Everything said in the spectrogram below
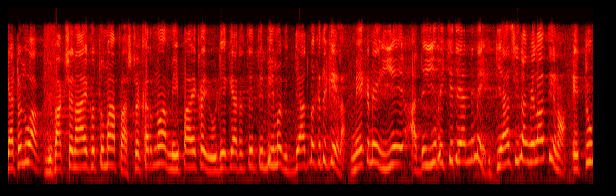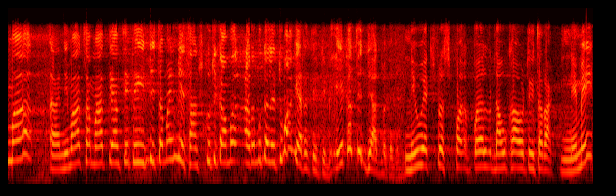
ගැටලුවක්. විපක්ෂ නායකතුමා ප්‍රශ්න කරනවා මේ පායක යුඩියක යටතේ තිබීම විද්‍යාත්මකද කියලා. මේක මේ ඊයේ අද ඊයේ වෙච්ච දෙයක් නෙමෙයි. ඉතිහාසය නම් වෙලා තියෙනවා. එතුමා නිවාස අමාත්‍යන්සයට ඉද්දි තමයි මේ සංස්කෘතිකම අරමුදල එතුමාගේ යටතේ තිබේ. ඒකත් විද්‍යාත්මකද? නිව් එක්ස්ප්‍රස් පර්ල් නෞකාවට විතරක් නෙමෙයි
